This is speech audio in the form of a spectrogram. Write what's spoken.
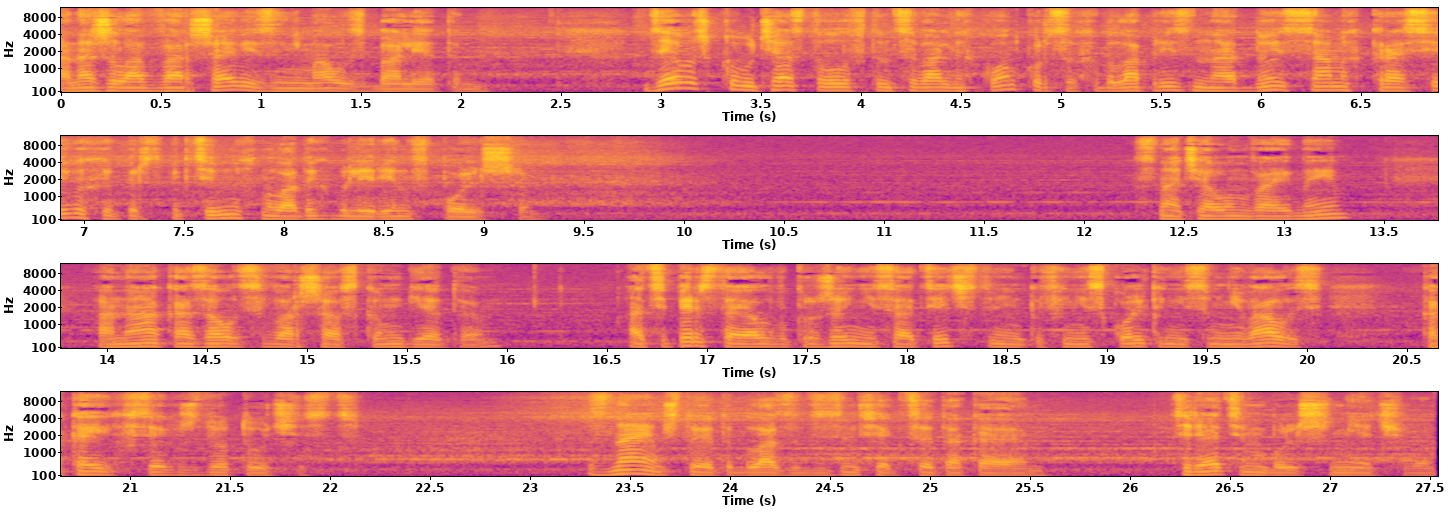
Она жила в Варшаве и занималась балетом. Девушка участвовала в танцевальных конкурсах и была признана одной из самых красивых и перспективных молодых балерин в Польше. С началом войны она оказалась в Варшавском гетто, а теперь стояла в окружении соотечественников и нисколько не сомневалась, какая их всех ждет участь. Знаем, что это была за дезинфекция такая. Терять им больше нечего.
